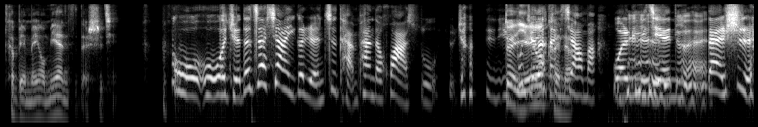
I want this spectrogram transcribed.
特别没有面子的事情。我我我觉得这像一个人质谈判的话术，就就你对不觉得很像吗？我理解你对，但是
